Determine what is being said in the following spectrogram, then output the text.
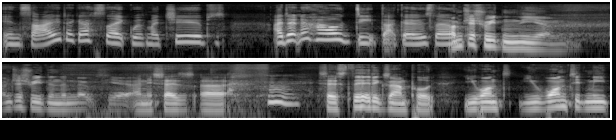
inside. I guess like with my tubes. I don't know how deep that goes though. I'm just reading the um, I'm just reading the notes here, and it says uh, Hmm. it says third example. You want you wanted me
